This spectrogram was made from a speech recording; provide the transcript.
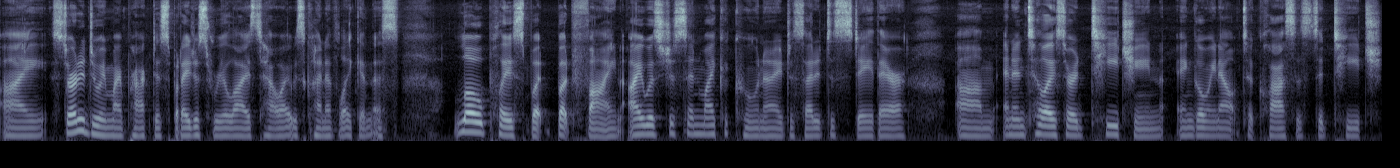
I started doing my practice, but I just realized how I was kind of like in this low place, but but fine. I was just in my cocoon, and I decided to stay there. Um, and until I started teaching and going out to classes to teach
